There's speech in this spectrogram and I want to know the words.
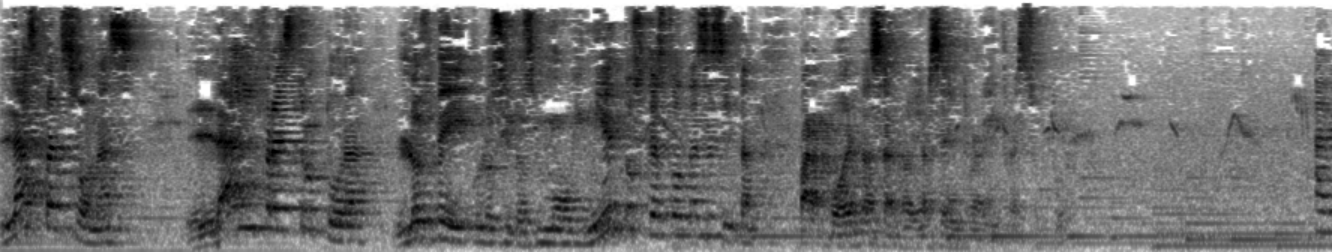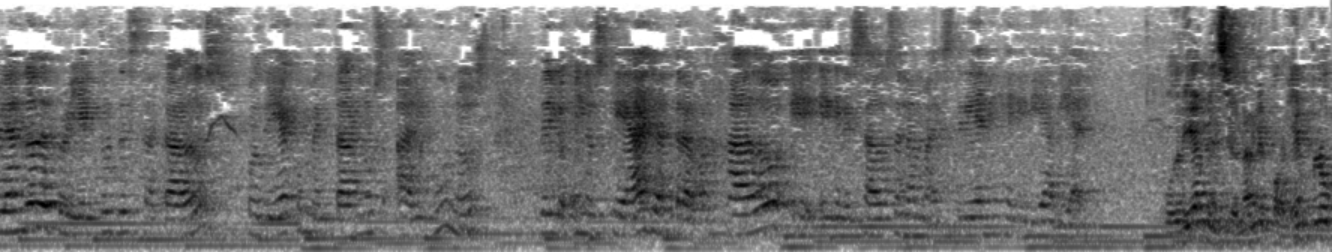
las personas, la infraestructura, los vehículos y los movimientos que estos necesitan para poder desarrollarse dentro de la infraestructura. Hablando de proyectos destacados, ¿podría comentarnos algunos en los que hayan trabajado eh, egresados de la maestría en ingeniería vial? Podría mencionarle, por ejemplo,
